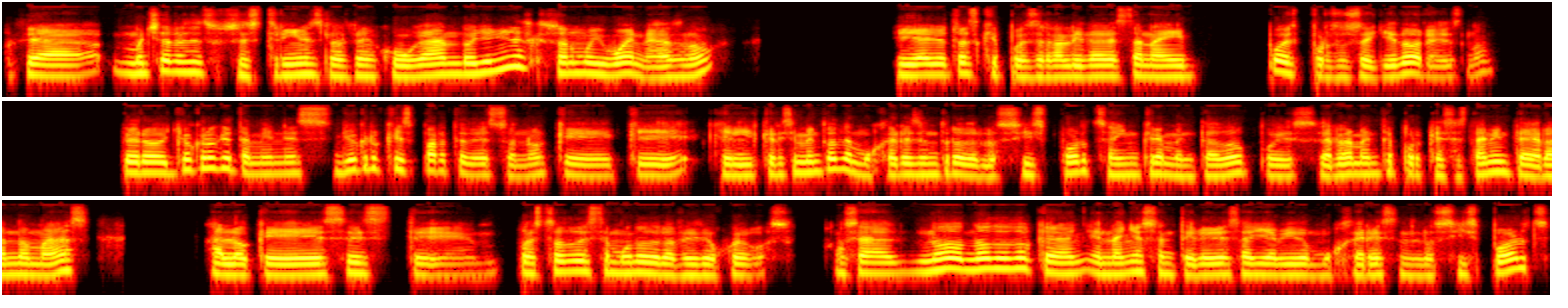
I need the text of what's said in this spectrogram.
O sea, muchas veces sus streams las ven jugando y hay unas que son muy buenas, ¿no? Y hay otras que pues en realidad están ahí pues por sus seguidores, ¿no? Pero yo creo que también es, yo creo que es parte de eso, ¿no? Que, que, que el crecimiento de mujeres dentro de los esports ha incrementado pues realmente porque se están integrando más a lo que es este, pues todo este mundo de los videojuegos. O sea, no, no dudo que en años anteriores haya habido mujeres en los esports,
